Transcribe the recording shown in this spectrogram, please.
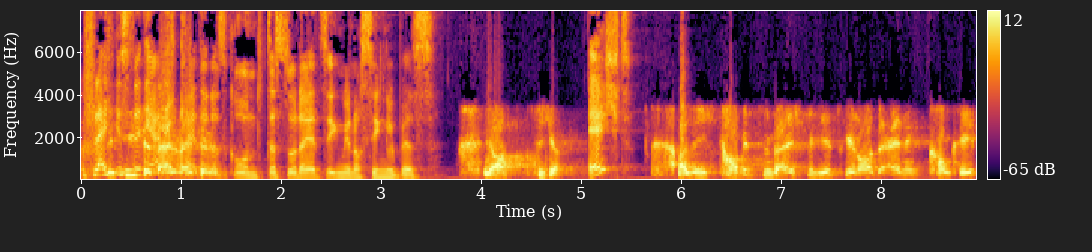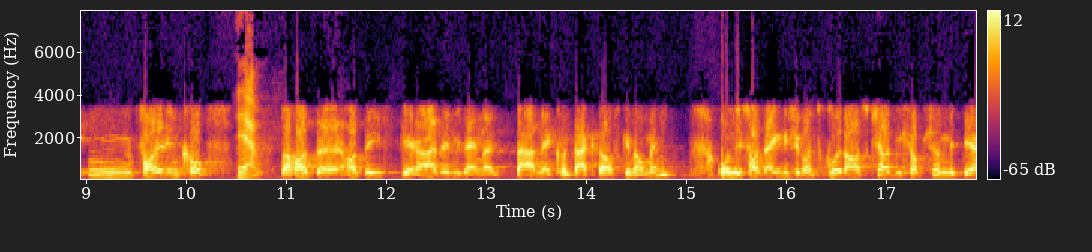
Vielleicht Das ist der ist Ehrlichkeit ja das Grund, dass du da jetzt irgendwie noch Single bist. Ja, sicher. Echt? Also ich habe jetzt zum Beispiel jetzt gerade einen konkreten Fall im Kopf. Ja. Da hatte, hatte ich gerade mit einer Dame Kontakt aufgenommen und es hat eigentlich schon ganz gut ausgeschaut. Ich habe schon mit der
